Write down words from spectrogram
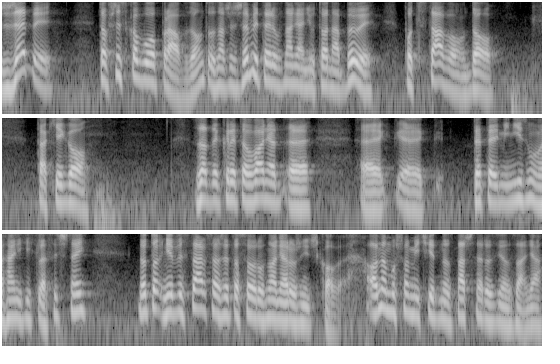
żeby to wszystko było prawdą, to znaczy, żeby te równania Newtona były podstawą do takiego zadekretowania e, e, e determinizmu mechaniki klasycznej, no to nie wystarcza, że to są równania różniczkowe. One muszą mieć jednoznaczne rozwiązania,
